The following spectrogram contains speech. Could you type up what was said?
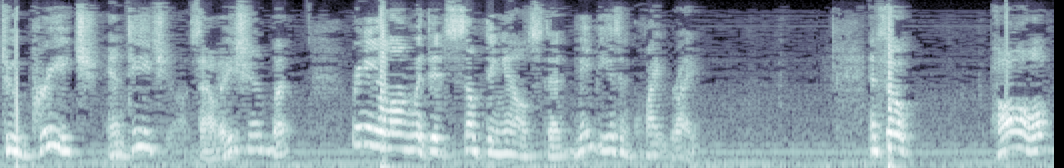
to preach and teach salvation, but bringing along with it something else that maybe isn't quite right. And so Paul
